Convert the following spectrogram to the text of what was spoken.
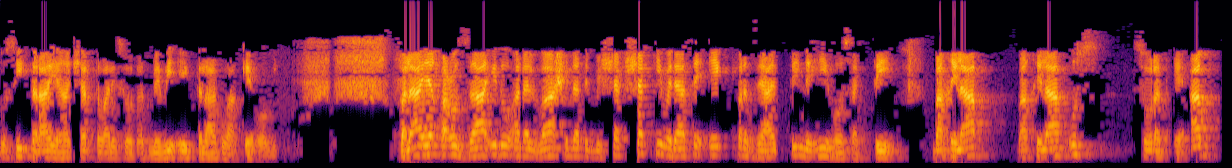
اسی طرح یہاں شرط والی صورت میں بھی ایک طلاق واقع ہوگی۔ فلا يقع الزائد على الواحدة بشک شک کی وجہ سے ایک پر زیادتی نہیں ہو سکتی۔ بخلاف بخلاف اس صورت کے۔ اب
